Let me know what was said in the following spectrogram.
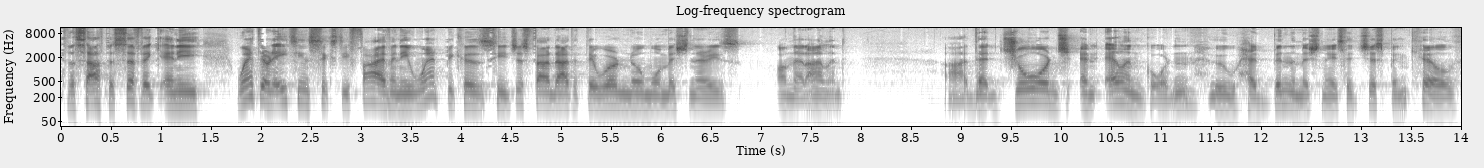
to the South Pacific, and he went there in 1865. And he went because he just found out that there were no more missionaries on that island. Uh, that George and Ellen Gordon, who had been the missionaries, had just been killed.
